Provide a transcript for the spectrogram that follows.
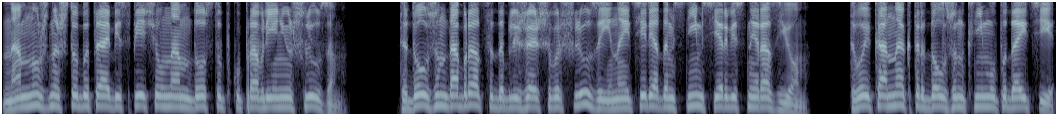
Нам нужно, чтобы ты обеспечил нам доступ к управлению шлюзом. Ты должен добраться до ближайшего шлюза и найти рядом с ним сервисный разъем. Твой коннектор должен к нему подойти,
